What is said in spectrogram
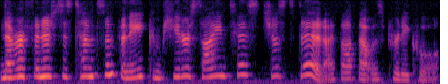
never finished his 10th symphony. Computer scientists just did. I thought that was pretty cool.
